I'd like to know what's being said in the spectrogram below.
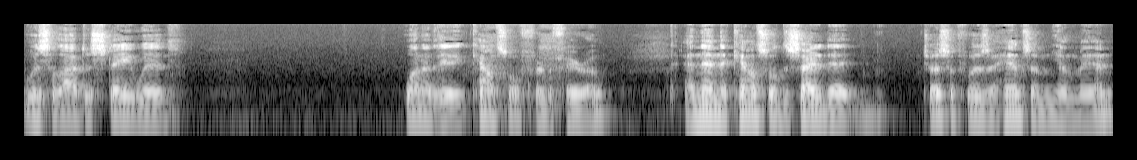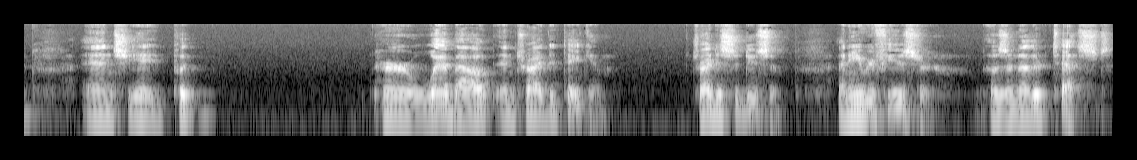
was allowed to stay with one of the council for the Pharaoh. And then the council decided that Joseph was a handsome young man, and she had put her web out and tried to take him, tried to seduce him and he refused her. It was another test.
